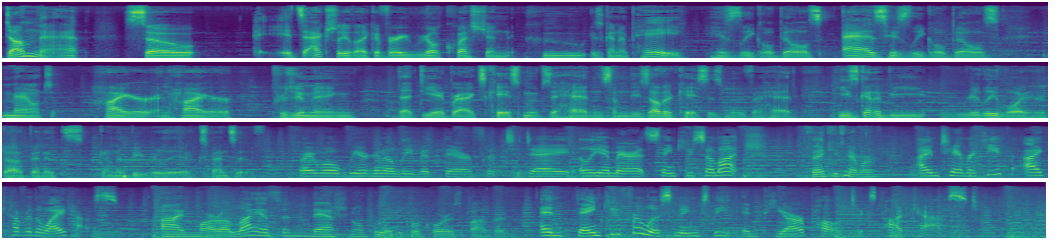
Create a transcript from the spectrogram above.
done that. So it's actually like a very real question who is going to pay his legal bills as his legal bills mount higher and higher, presuming that D.A. Bragg's case moves ahead and some of these other cases move ahead. He's going to be really lawyered up and it's going to be really expensive. All right, well, we're going to leave it there for today. Ilya Marritz, thank you so much. Thank you, Tamara. I'm Tamara Keith. I cover the White House. I'm Mara Liasson, national political correspondent. And thank you for listening to the NPR Politics Podcast.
